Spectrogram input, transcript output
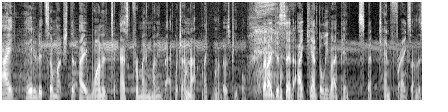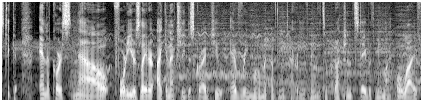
I hated it so much that I wanted to ask for my money back, which I'm not like one of those people. But I just said, I can't believe I pay, spent 10 francs on this ticket. And of course, now, 40 years later, I can actually describe to you every moment of the entire evening. It's a production that stayed with me my whole life.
